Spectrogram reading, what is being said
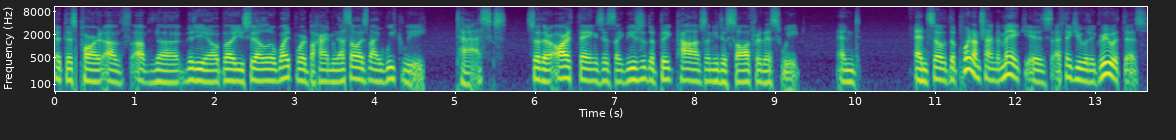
at this part of of the video, but you see that little whiteboard behind me. That's always my weekly tasks. So there are things. It's like these are the big problems I need to solve for this week, and and so the point I'm trying to make is, I think you would agree with this,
